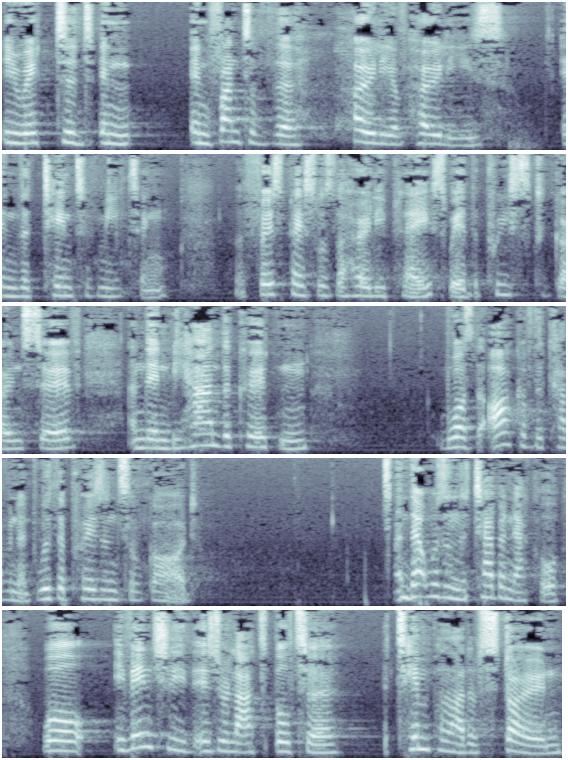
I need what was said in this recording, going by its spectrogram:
erected in, in front of the Holy of Holies in the tent of meeting. The first place was the holy place where the priests could go and serve, and then behind the curtain was the Ark of the Covenant with the presence of God. And that was in the tabernacle. Well, eventually the Israelites built a, a temple out of stone,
